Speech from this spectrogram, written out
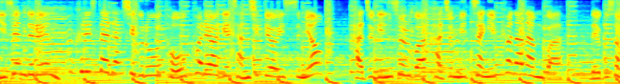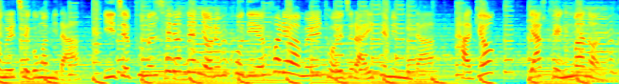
이 샌들은 크리스탈 장식으로 더욱 화려하게 장식되어 있으며 가죽 인솔과 가죽 밑창이 편안함과 내구성을 제공합니다. 이 제품은 세련된 여름 코디에 화려함을 더해줄 아이템입니다. 가격 약 100만 원.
